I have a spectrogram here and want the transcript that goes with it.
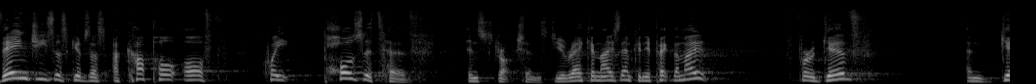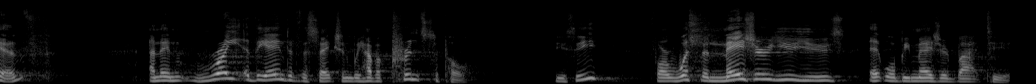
Then Jesus gives us a couple of quite positive instructions. Do you recognize them? Can you pick them out? Forgive and give. And then right at the end of the section, we have a principle. Do you see? For with the measure you use, it will be measured back to you.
